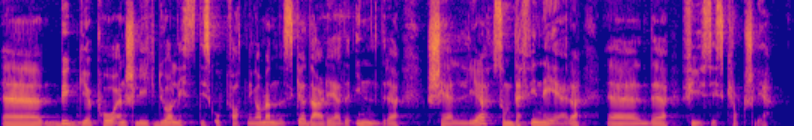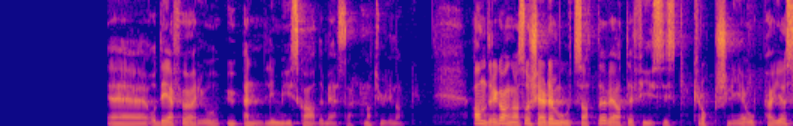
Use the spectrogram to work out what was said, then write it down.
Eh, bygger på en slik dualistisk oppfatning av mennesket, der det er det indre sjelelige som definerer eh, det fysisk-kroppslige. Eh, og det fører jo uendelig mye skade med seg, naturlig nok. Andre ganger så skjer det motsatte ved at det fysisk-kroppslige opphøyes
